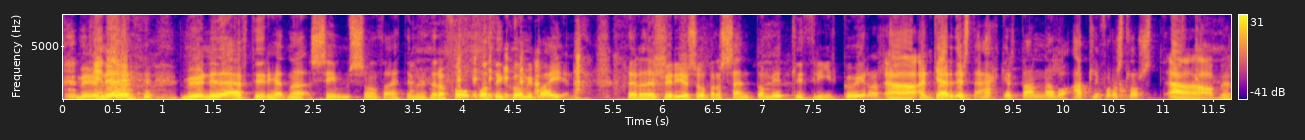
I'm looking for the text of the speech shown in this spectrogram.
Þið með- Munið, munið eftir hérna Simpson þættinu þegar fótboltinn kom í bæinn. Þegar þeir byrjuðu svo bara að senda á milli þrýr gaurar. Já, það gerðist ekkert annað og allir fóru að slást. Já, mér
